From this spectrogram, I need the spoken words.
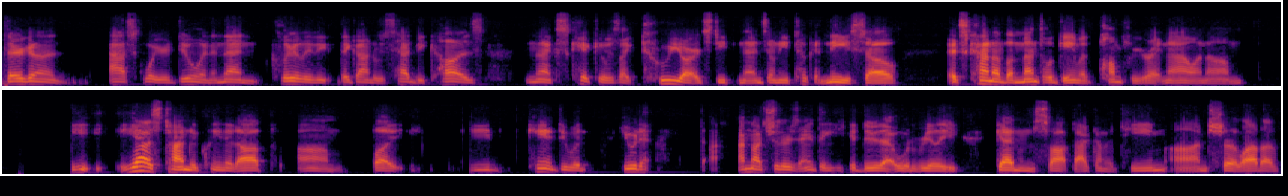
they're gonna ask what you're doing. And then clearly they, they got into his head because the next kick it was like two yards deep in the end zone. He took a knee. So it's kind of a mental game with Pumphrey right now, and um, he he has time to clean it up, um, but he can't do it. He would. I'm not sure there's anything he could do that would really get him spot back on the team. Uh, I'm sure a lot of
